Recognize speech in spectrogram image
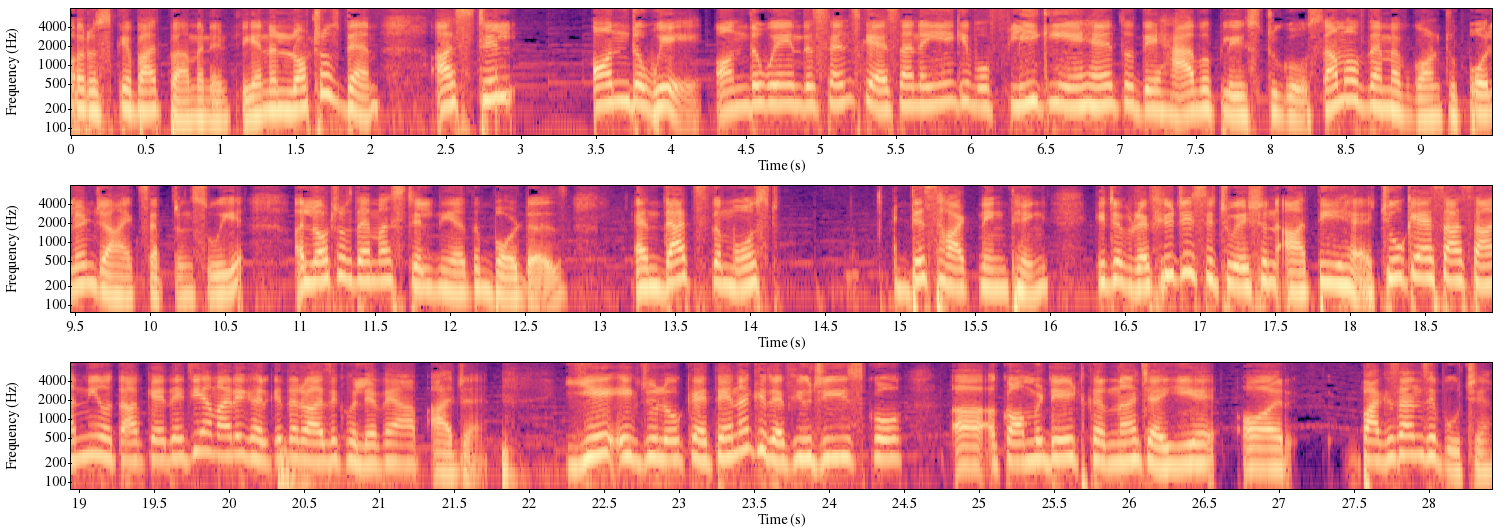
और उसके बाद permanently and lot of them are still on the way on the way in the sense कि ऐसा नहीं है कि वो फ्ली किए हैं तो they have a place to go some of them have gone to Poland जहाँ एक्सेप्टेंस हुई है. A lot of them are still near the borders and that's the most disheartening thing कि जब रेफ्यूजी सिचुएशन आती है, चूँकि ऐसा आसान नहीं होता, आप कहते हैं, जी, हमारे घर के दरवाजे खुले हुए हैं, आप आ जाएँ. ये एक जो लोग कहते हैं ना कि रेफ्यूजीज को अकोमोडेट करना चाहिए और पाकिस्तान से पूछे।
